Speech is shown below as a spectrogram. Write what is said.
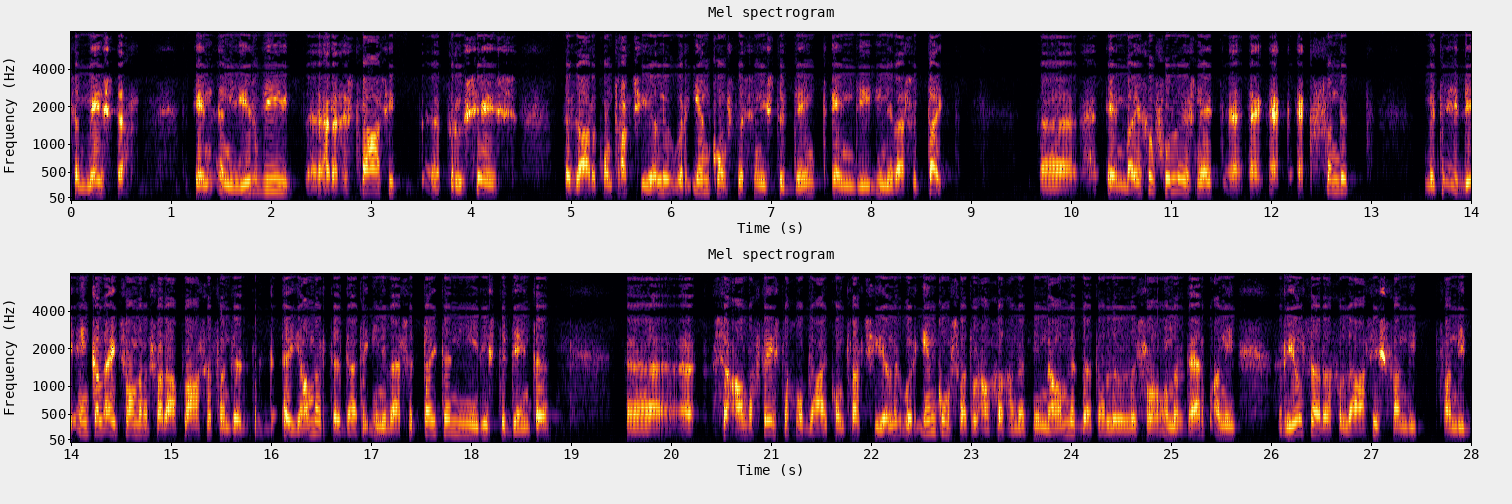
semester. En in hierdie eh, registrasieproses is daar 'n kontraktuele ooreenkoms tussen die student en die universiteit. Uh en my gevoel is net eh, ek ek ek vind dit met die enkel uitsondering wat daar plaasgevind het 'n jammerte dat die universiteite nie hierdie studente uh se aandag vestig op daai kontraktuele ooreenkoms wat hulle aangegaan het nie naamlik dat hulle hulle sal onderwerp aan die reëls en regulasies van die van die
